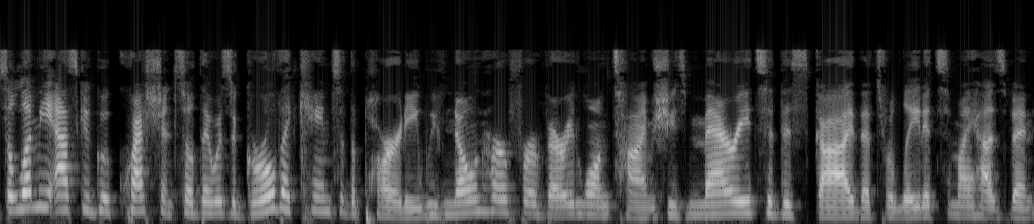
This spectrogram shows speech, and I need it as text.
so let me ask a good question. So there was a girl that came to the party. We've known her for a very long time. She's married to this guy that's related to my husband.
